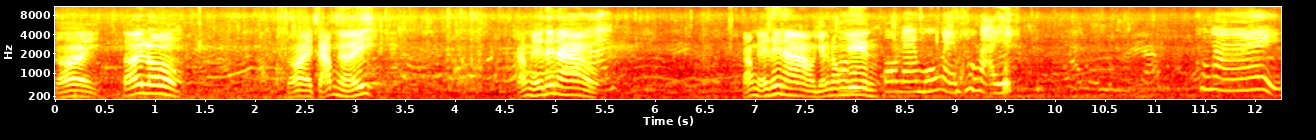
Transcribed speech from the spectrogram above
Rồi tới luôn. Rồi cảm nghĩ. Cảm nghĩ thế nào? Cảm nghĩ thế nào vận động viên? con đang muốn em xuống này xuống này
